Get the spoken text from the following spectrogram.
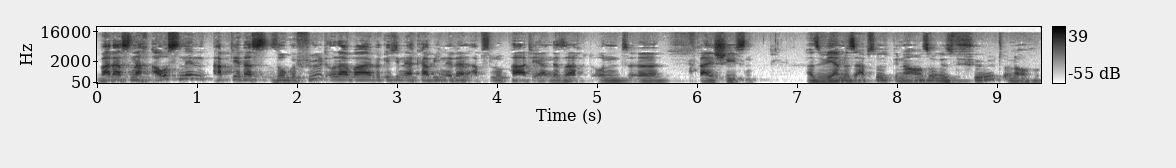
War das nach außen hin? Habt ihr das so gefühlt oder war wirklich in der Kabine dann absolut Party angesagt und äh, frei schießen? Also wir haben das absolut genauso gefühlt und auch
